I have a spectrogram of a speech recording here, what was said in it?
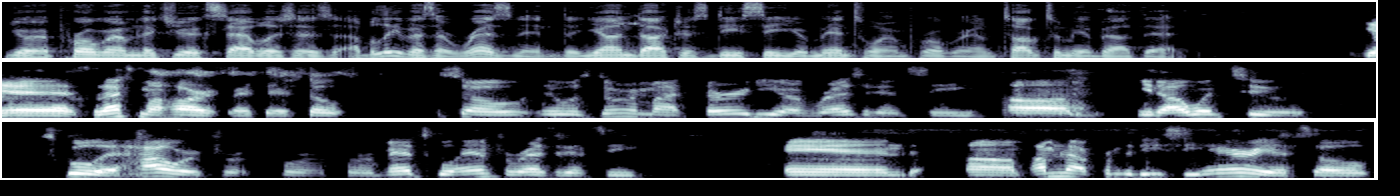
your program that you established as, I believe, as a resident, the Young Doctors DC, your mentoring program. Talk to me about that. Yeah, so that's my heart right there. So so it was during my third year of residency. Um, you know, I went to school at Howard for, for, for med school and for residency. And um, I'm not from the DC area. So,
